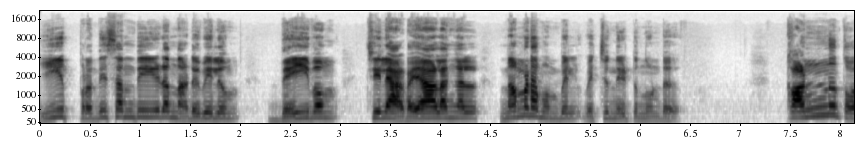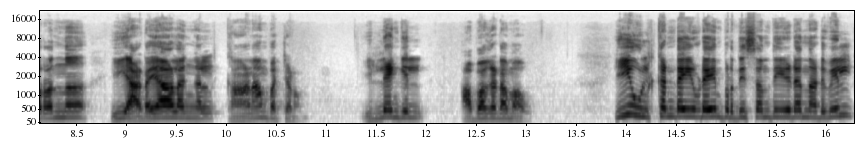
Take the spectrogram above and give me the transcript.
ഈ പ്രതിസന്ധിയുടെ നടുവിലും ദൈവം ചില അടയാളങ്ങൾ നമ്മുടെ മുമ്പിൽ വെച്ചു നീട്ടുന്നുണ്ട്. കണ്ണ് തുറന്ന് ഈ അടയാളങ്ങൾ കാണാൻ പറ്റണം. ഇല്ലെങ്കിൽ അപകടമാവും. ഈ ഉത്കണ്ഠയുടെയും പ്രതിസന്ധിയുടെ നടുവിൽ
